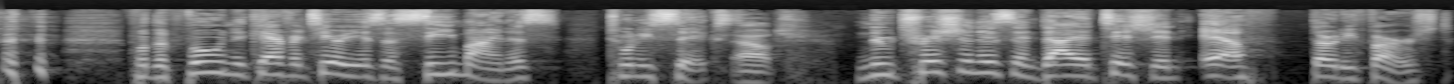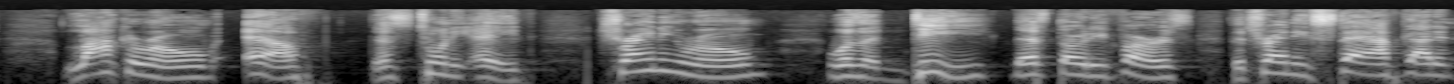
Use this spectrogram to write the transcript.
For the food in the cafeteria, it's a C minus, 26. Ouch. Nutritionist and dietitian, F, 31st. Locker room, F, that's 28th. Training room was a D, that's 31st. The training staff got an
